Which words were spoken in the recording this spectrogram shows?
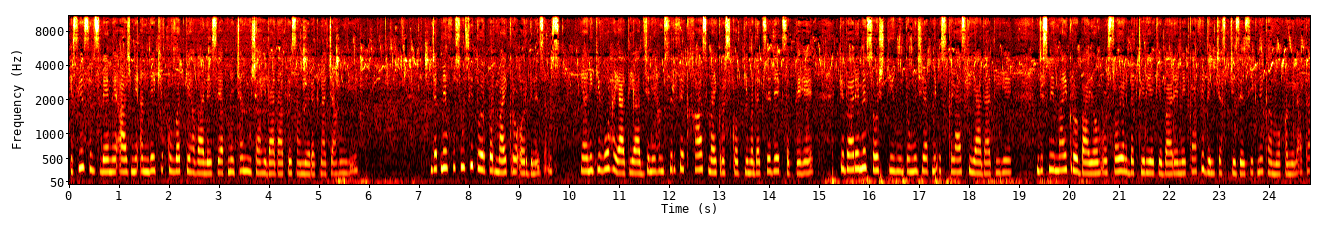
اسی سلسلے میں آج میں اندھے کی قوت کے حوالے سے اپنے چند مشاہدات آپ کے سامنے رکھنا چاہوں گی۔ جب میں خصوصی طور پر مائکرو آرگنزمس یعنی کہ وہ حیاتیات جنہیں ہم صرف ایک خاص مائکروسکوپ کی مدد سے دیکھ سکتے ہیں، کے بارے میں سوچتی ہوں تو مجھے اپنی اس کلاس کی یاد آتی ہے جس میں مائکرو بایوم اور سوئل بیکٹیریا کے بارے میں کافی دلچسپ چیزیں سیکھنے کا موقع ملا تھا۔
